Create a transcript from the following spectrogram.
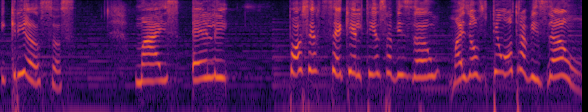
e crianças. Mas ele pode ser que ele tenha essa visão, mas eu tenho outra visão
